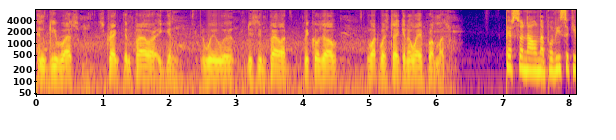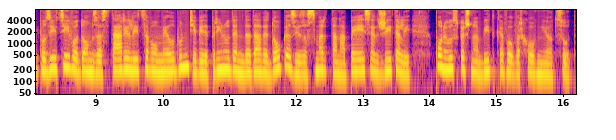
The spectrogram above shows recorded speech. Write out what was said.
and give us strength and power again. We were disempowered because of what was taken away from us. Персонал на повисоки позиции во Дом за стари лица во Мелбурн ќе биде принуден да даде докази за смртта на 50 жители по неуспешна битка во Врховниот суд.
